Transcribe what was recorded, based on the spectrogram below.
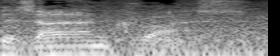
Blood is in Iron Cross.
